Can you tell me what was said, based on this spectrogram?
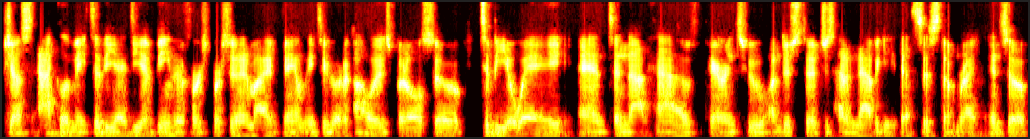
just acclimate to the idea of being the first person in my family to go to college, but also to be away and to not have parents who understood just how to navigate that system. Right. And so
